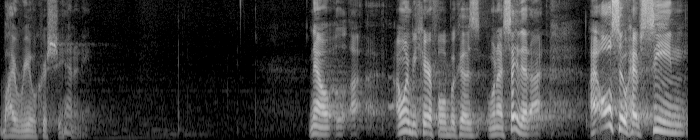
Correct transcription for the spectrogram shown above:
by real Christianity. Now, I want to be careful because when I say that, I, I also have seen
